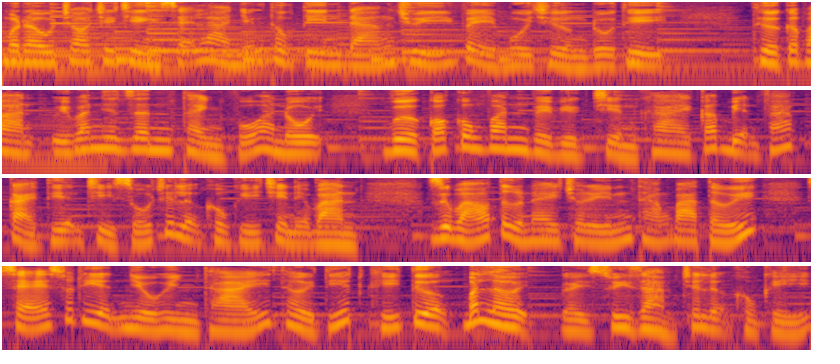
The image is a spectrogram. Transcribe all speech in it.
Mở đầu cho chương trình sẽ là những thông tin đáng chú ý về môi trường đô thị. Thưa các bạn, Ủy ban nhân dân thành phố Hà Nội vừa có công văn về việc triển khai các biện pháp cải thiện chỉ số chất lượng không khí trên địa bàn. Dự báo từ nay cho đến tháng 3 tới sẽ xuất hiện nhiều hình thái thời tiết khí tượng bất lợi gây suy giảm chất lượng không khí.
